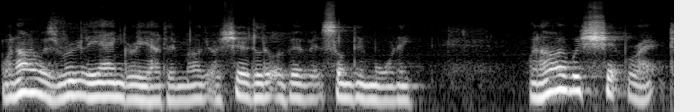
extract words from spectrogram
When I was really angry at him, I, I shared a little bit of it Sunday morning. When I was shipwrecked,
